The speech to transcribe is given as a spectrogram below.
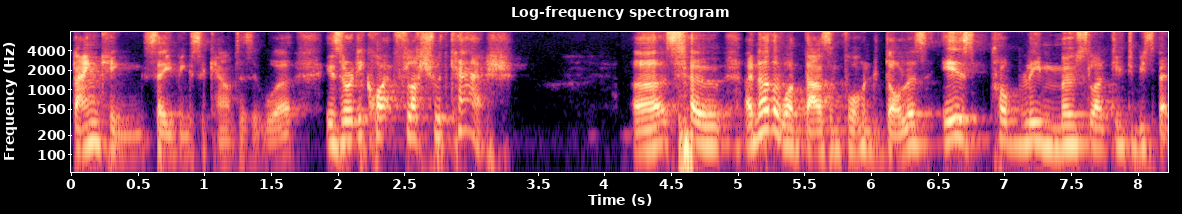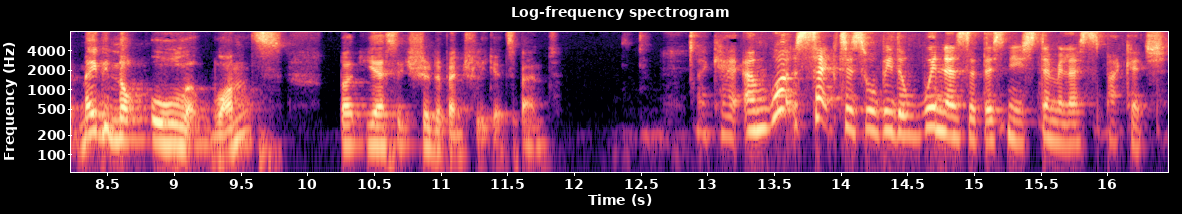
banking savings account, as it were, is already quite flush with cash. Uh, so, another $1,400 is probably most likely to be spent. Maybe not all at once, but yes, it should eventually get spent. Okay. And what sectors will be the winners of this new stimulus package?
